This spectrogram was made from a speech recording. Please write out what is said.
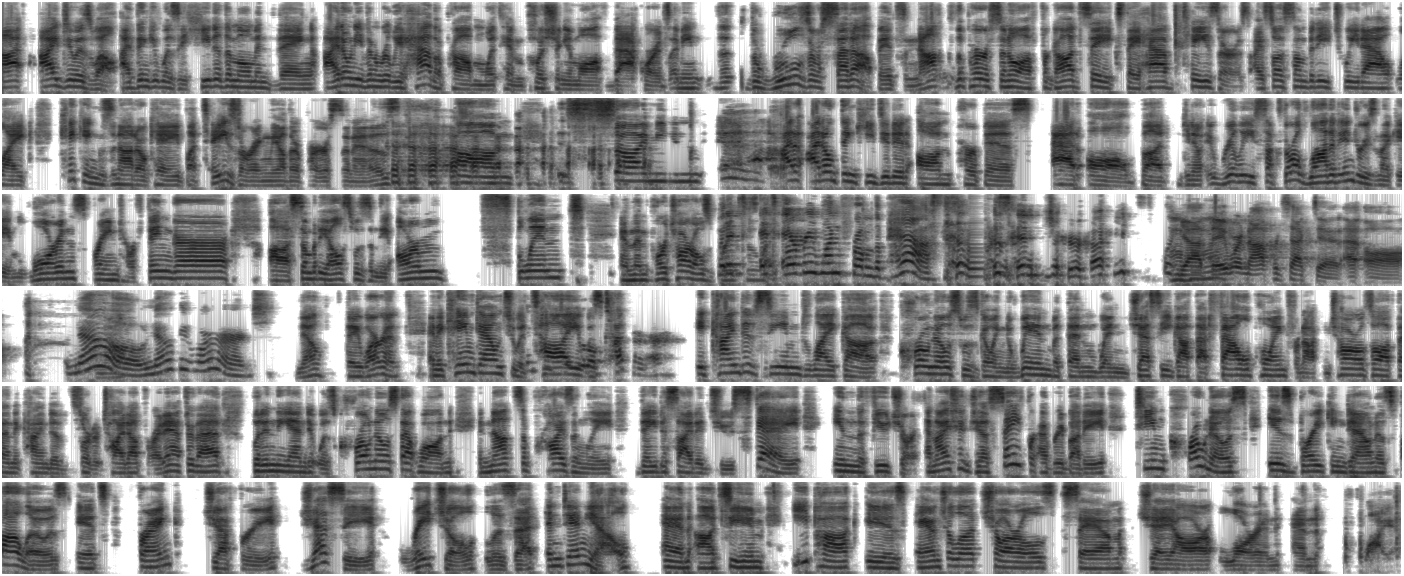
I, I do as well. I think it was a heat of the moment thing. I don't even really have a problem with him pushing him off backwards. I mean, the, the rules are set up. It's knock the person off. For God's sakes, they have tasers. I saw somebody tweet out, like, kicking's not okay, but tasering the other person is. um, so, I mean, I, I don't think he did it on purpose at all. But, you know, it really sucks. There are a lot of injuries in that game. Lauren sprained her finger. Uh, somebody else was in the arm splint, and then poor Charles But breaks it's his leg. it's everyone from the past that was injured, right? Like, Yeah, Mhm. they were not protected at all. No, no, they weren't. No, they weren't. And it came down to a tie. It was little t- tougher. It kind of seemed like uh, Kronos was going to win, but then when Jesse got that foul point for knocking Charles off, then it kind of sort of tied up right after that. But in the end, it was Kronos that won, and not surprisingly, they decided to stay in the future. And I should just say for everybody, Team Kronos is breaking down as follows it's Frank, Jeffrey, Jesse, Rachel, Lizette, and Danielle. And uh, Team Epoch is Angela, Charles, Sam, JR, Lauren, and Wyatt.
